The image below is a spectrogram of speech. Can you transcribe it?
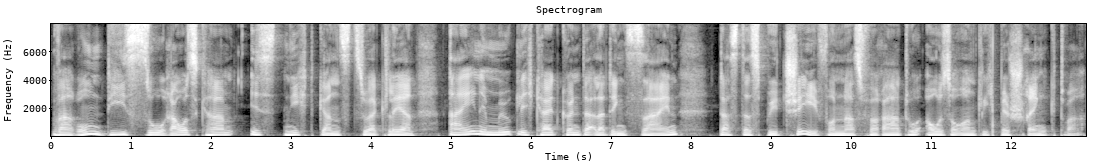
Warum dies so rauskam, ist nicht ganz zu erklären. Eine Möglichkeit könnte allerdings sein, dass das Budget von Nosferatu außerordentlich beschränkt war.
